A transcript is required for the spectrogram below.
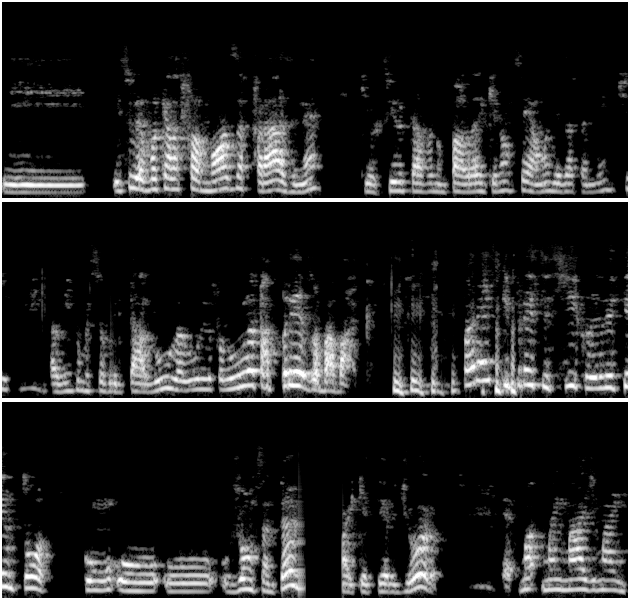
E isso levou aquela famosa frase, né? Que o Ciro estava num palanque, não sei aonde exatamente, alguém começou a gritar Lula, Lula, ele falou, Lula tá preso, babaca. Parece que para esse ciclo ele tentou com o, o, o João Santana, marqueteiro de ouro, é, uma, uma, imagem mais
